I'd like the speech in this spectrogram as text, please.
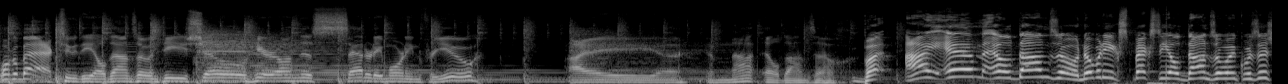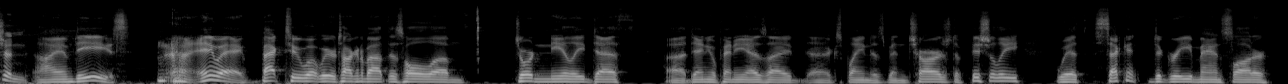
Welcome back to the El Donzo and D show here on this Saturday morning for you. I uh, am not El Donzo. But I am El Donzo. Nobody expects the El Donzo Inquisition. I am Deez. anyway, back to what we were talking about this whole um, Jordan Neely death. Uh, Daniel Penny, as I uh, explained, has been charged officially with second degree manslaughter,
